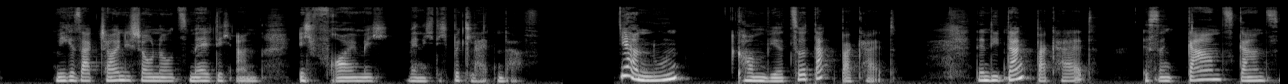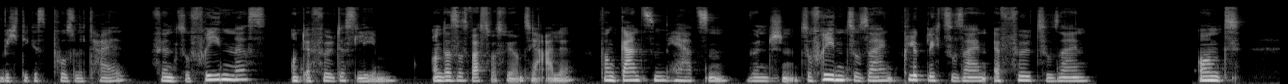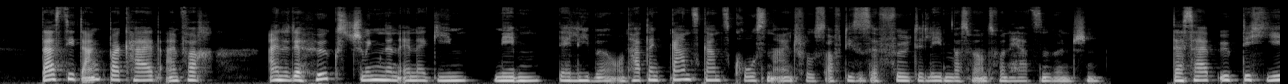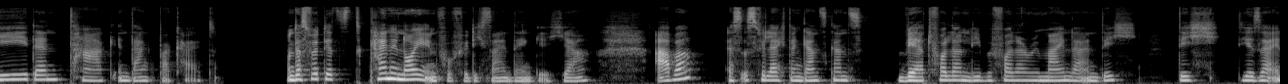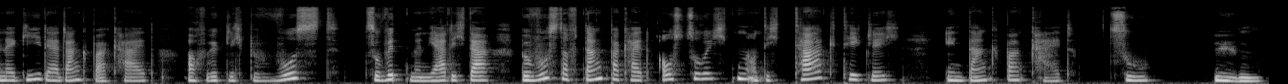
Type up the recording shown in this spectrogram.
Wie gesagt, schau in die Show Notes, melde dich an. Ich freue mich, wenn ich dich begleiten darf. Ja, nun kommen wir zur Dankbarkeit. Denn die Dankbarkeit ist ein ganz, ganz wichtiges Puzzleteil für ein zufriedenes und erfülltes Leben. Und das ist was, was wir uns ja alle von ganzem Herzen wünschen. Zufrieden zu sein, glücklich zu sein, erfüllt zu sein. Und da ist die Dankbarkeit einfach eine der höchst schwingenden Energien neben der Liebe und hat einen ganz, ganz großen Einfluss auf dieses erfüllte Leben, was wir uns von Herzen wünschen. Deshalb üb dich jeden Tag in Dankbarkeit. Und das wird jetzt keine neue Info für dich sein, denke ich, ja. Aber es ist vielleicht ein ganz, ganz wertvoller und liebevoller Reminder an dich, dich dieser Energie der Dankbarkeit auch wirklich bewusst zu widmen, ja, dich da bewusst auf Dankbarkeit auszurichten und dich tagtäglich in Dankbarkeit zu üben.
